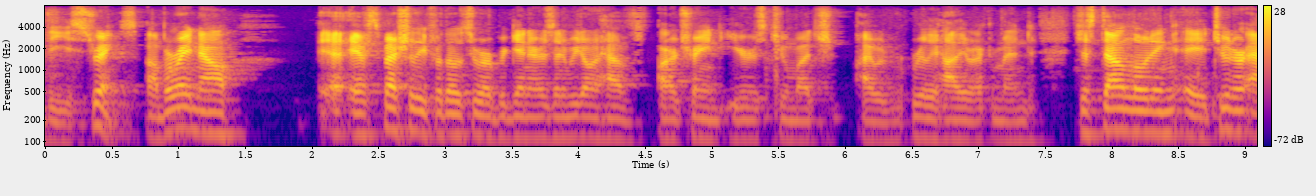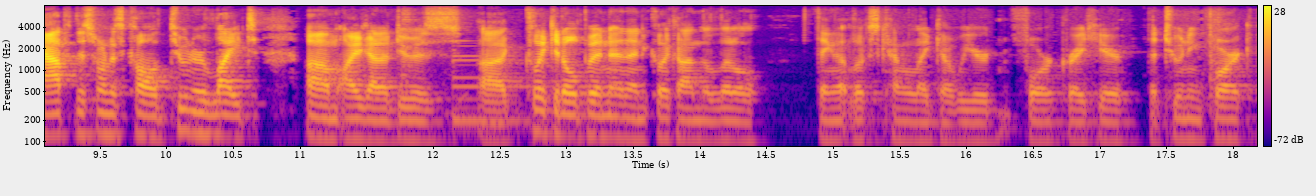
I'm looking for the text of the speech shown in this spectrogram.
the strings. Um, but right now, especially for those who are beginners and we don't have our trained ears too much, I would really highly recommend just downloading a tuner app. This one is called Tuner Lite. Um, all you got to do is uh, click it open and then click on the little thing that looks kind of like a weird fork right here, the tuning fork,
